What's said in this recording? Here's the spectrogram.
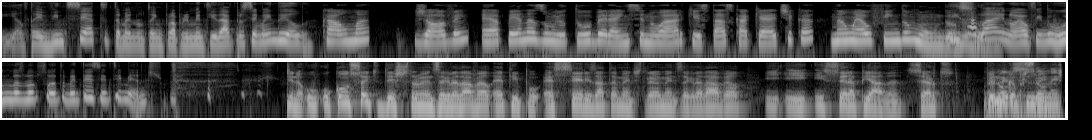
bem, E ele tem 27, também não tenho propriamente idade para ser mãe dele. Calma. Jovem, é apenas um youtuber a insinuar que estás caquética, não é o fim do mundo. Isso está bem, não é o fim do mundo, mas uma pessoa também tem sentimentos. Imagina, o, o conceito deste extremamente desagradável é tipo, é ser exatamente extremamente desagradável e, e, e ser a piada, certo? Eu Primeiro nunca percebi.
